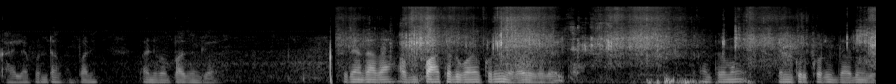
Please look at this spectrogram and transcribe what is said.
खायला पण टाकून पाणी पाणी पण पाजून घ्यावं. त्यानंतर आता आपण पाच गोळा करून घ्यावा गाईचं. नंतर मग शेणकूर करून काढून घेऊ.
